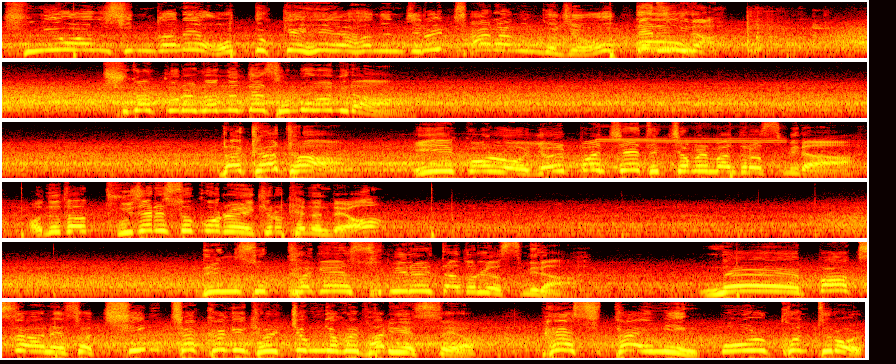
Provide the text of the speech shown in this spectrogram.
중요한 순간에 어떻게 해야 하는지를 잘 아는 거죠. 때립니다. 추가골을 넣는데 성공합니다. 나카타 이 골로 열 번째 득점을 만들었습니다. 어느덧 두 자릿수 골을 기록했는데요. 능숙하게 수비를 따돌렸습니다. 네, 박스 안에서 침착하게 결정력을 발휘했어요. 패스 타이밍, 볼 컨트롤,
